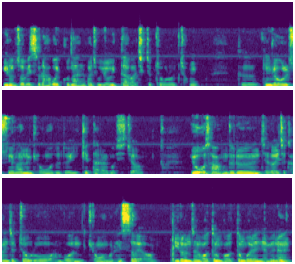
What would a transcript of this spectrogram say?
이런 서비스를 하고 있구나 해가지고 여기다가 직접적으로 정, 그 공격을 수행하는 경우들도 있겠다라는 것이죠. 요 사항들은 제가 이제 간접적으로 한번 경험을 했어요. 이런 상황 어떤 어떤 거였냐면은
